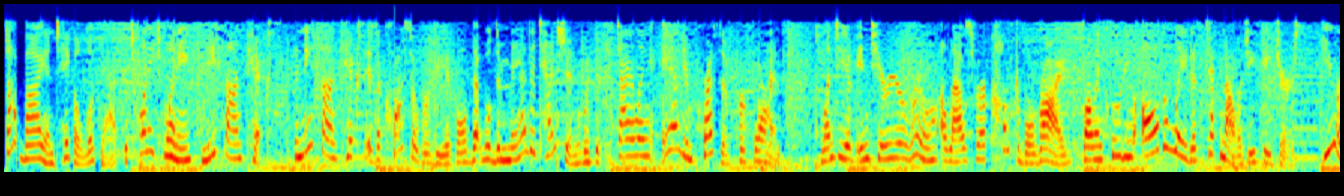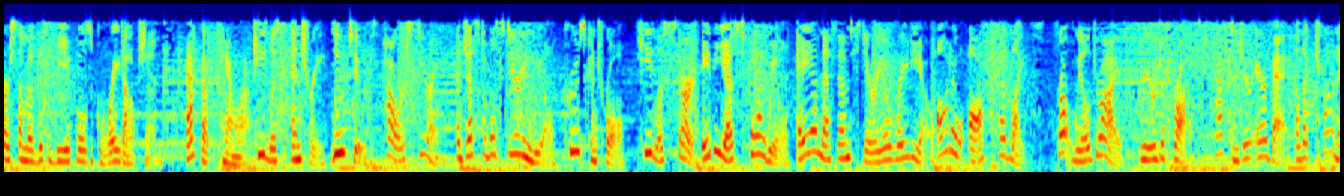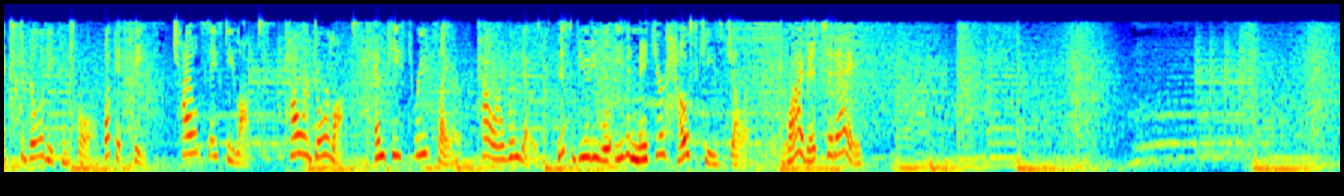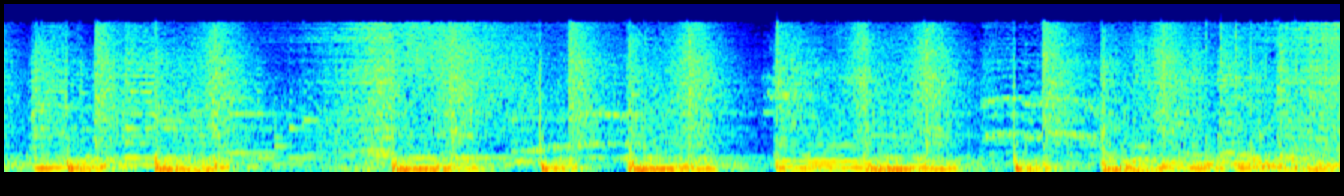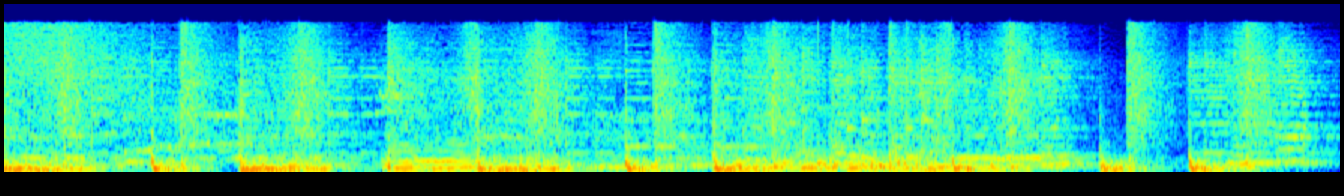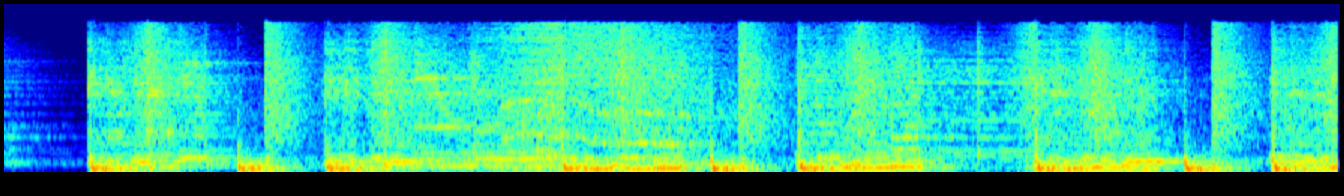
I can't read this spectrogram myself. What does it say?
Stop by and take a look at the 2020 Nissan Kicks. The Nissan Kicks is a crossover vehicle that will demand attention with its styling and impressive performance. Plenty of interior room allows for a comfortable ride while including all the latest technology features. Here are some of this vehicle's great options. Backup camera, keyless entry, Bluetooth, power steering, adjustable steering wheel, cruise control, keyless start, ABS four-wheel, AM FM stereo radio, auto off headlights, front wheel drive, rear defrost, passenger airbag, electronic stability control, bucket seats, child safety locks, power door locks, MP3 player, power windows. This beauty will even make your house keys jealous. Drive it today.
